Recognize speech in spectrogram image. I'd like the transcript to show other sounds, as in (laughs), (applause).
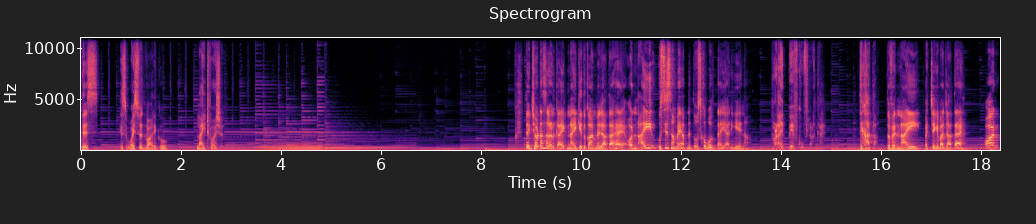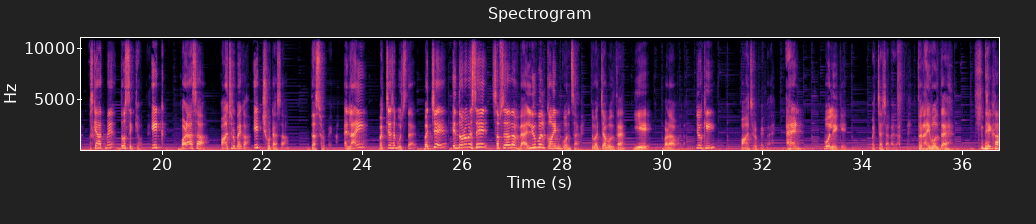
This is voice with Warico light version तो एक छोटा सा लड़का एक नाई की दुकान में जाता है और नाई उसी समय अपने दोस्त को बोलता है, यार, ये ना बड़ा ही बेवकूफ़ लड़का है। दिखाता तो फिर नाई बच्चे के पास जाता है और उसके हाथ में दो सिक्के होते हैं। एक बड़ा सा पाँच रुपए का, एक छोटा सा दस रुपए का। नाई बच्चे से पूछता है, बच्चे, इन दोनों में से सबसे ज़्यादा वैल्यूबल कॉइन कौन सा है? तो बच्चा बोलता है, ये बड़ा वाला, जो कि पाँच रुपए का है. एंड वो लेके बच्चा चला जाता है। तो नाई बोलता है। (laughs) देखा,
